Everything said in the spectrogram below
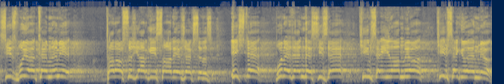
Siz bu yöntemle mi tarafsız yargıyı sağlayacaksınız? İşte bu nedenle size kimse inanmıyor, kimse güvenmiyor.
